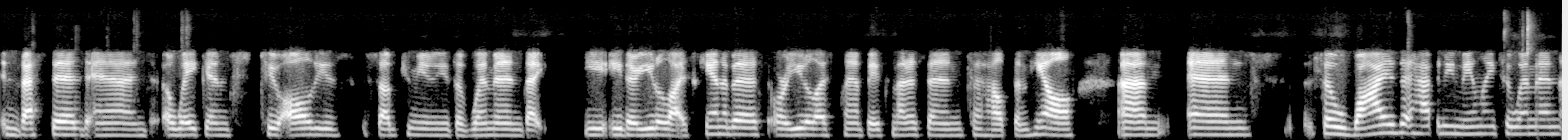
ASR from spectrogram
invested and awakened to all these sub communities of women that either utilize cannabis or utilize plant based medicine to help them heal. Um, and so, why is it happening mainly to women?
